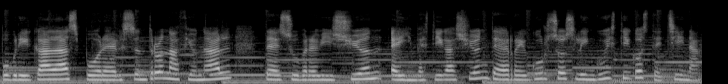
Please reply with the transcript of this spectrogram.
publicadas por el Centro Nacional de Supervisión e Investigación de Recursos Lingüísticos de China.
